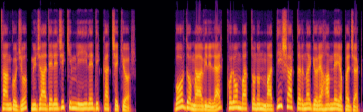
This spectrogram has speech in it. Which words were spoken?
tangocu, mücadeleci kimliğiyle dikkat çekiyor. Bordo Mavililer, Colombatto'nun maddi şartlarına göre hamle yapacak.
